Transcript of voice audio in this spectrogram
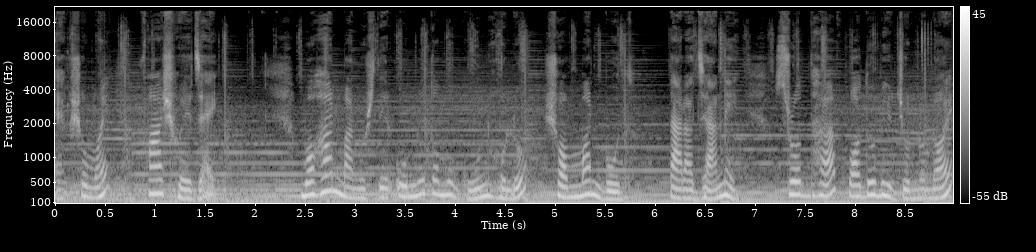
একসময় ফাঁস হয়ে যায়। মহান মানুষদের অন্যতম গুণ হল সম্মানবোধ। তারা জানে, শ্রদ্ধা পদবীর জন্য নয়,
